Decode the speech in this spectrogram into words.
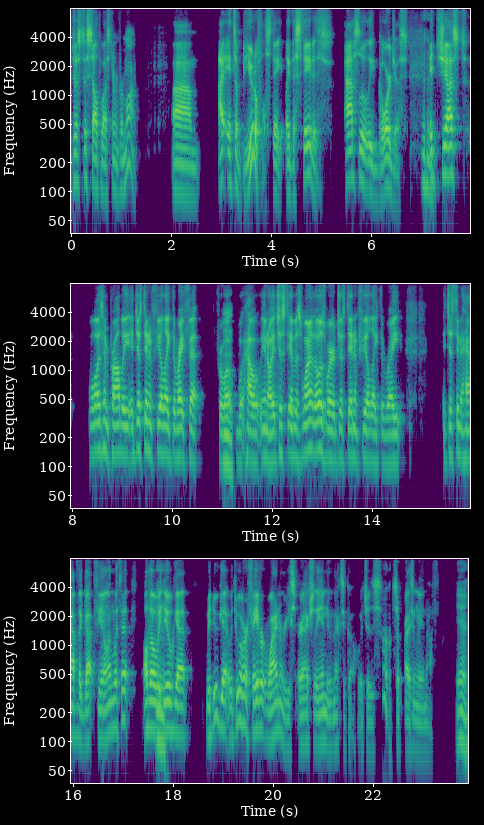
just to southwestern Vermont. Um, I, it's a beautiful state. Like the state is absolutely gorgeous. Mm-hmm. It just wasn't probably. It just didn't feel like the right fit for what, mm. how you know. It just it was one of those where it just didn't feel like the right. It just didn't have the gut feeling with it. Although we mm. do get we do get two of our favorite wineries are actually in New Mexico, which is huh. surprisingly enough. Yeah,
